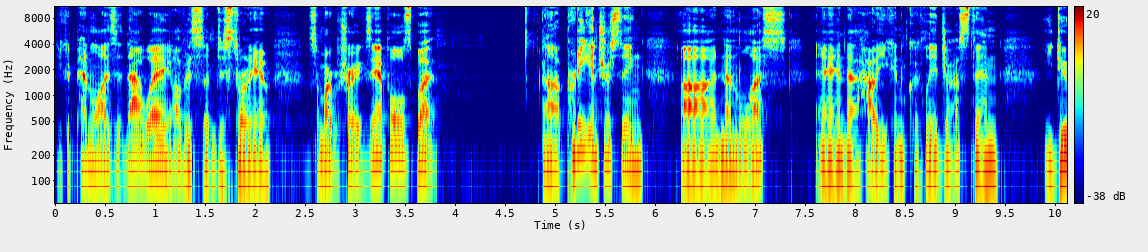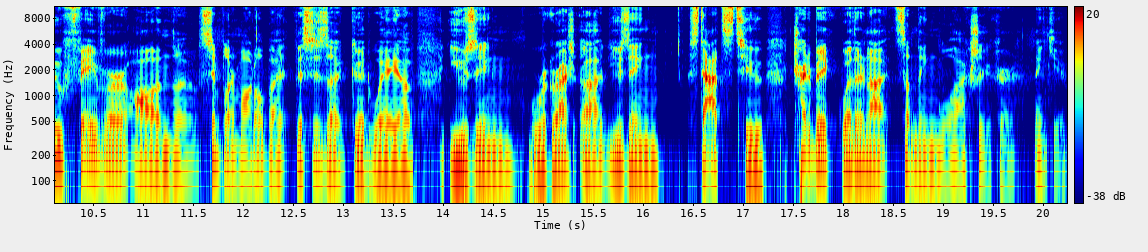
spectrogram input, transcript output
You could penalize it that way. Obviously, I'm just throwing out some arbitrary examples, but uh, pretty interesting uh, nonetheless, and uh, how you can quickly adjust. And you do favor on the simpler model, but this is a good way of using regression, uh, using stats to try to predict whether or not something will actually occur. Thank you.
